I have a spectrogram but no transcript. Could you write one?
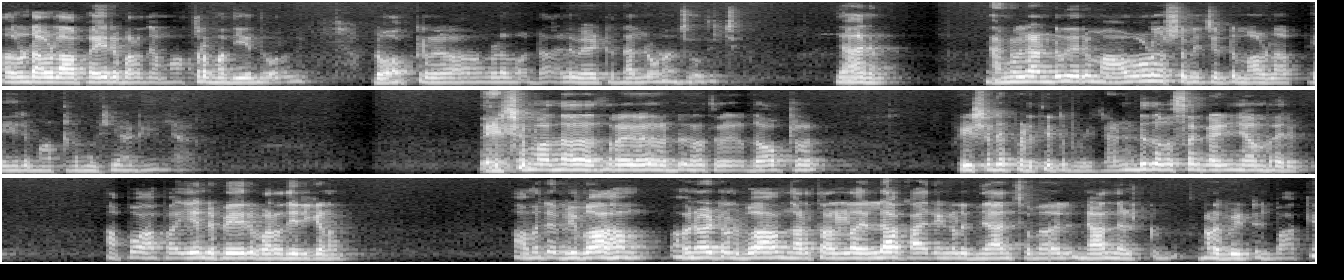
അതുകൊണ്ട് അവൾ ആ പേര് പറഞ്ഞാൽ മാത്രം മതി എന്ന് പറഞ്ഞു. ഡോക്ടർ അവൾ ആളുമായിട്ട് നല്ലോണം ചോദിച്ചു. ഞാനും ഞങ്ങൾ രണ്ടുപേരും ആവോളം ശ്രമിച്ചിട്ടും അവൾ ആ പേര് മാത്രം ഉരിയാടിയില്ല ദേഷ്യം വന്ന ഡോക്ടർ ഭീഷണിപ്പെടുത്തിയിട്ട് പോയി. രണ്ട് ദിവസം കഴിഞ്ഞ് ഞാൻ വരും. അപ്പോൾ ആ പയ്യന്റെ പേര് പറഞ്ഞിരിക്കണം. അവന്റെ വിവാഹം അവനായിട്ടുള്ള വിവാഹം നടത്താനുള്ള എല്ലാ കാര്യങ്ങളും ഞാൻ ചുമ ഞാൻ നിൽക്കും ഞങ്ങളുടെ വീട്ടിൽ. ബാക്കി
